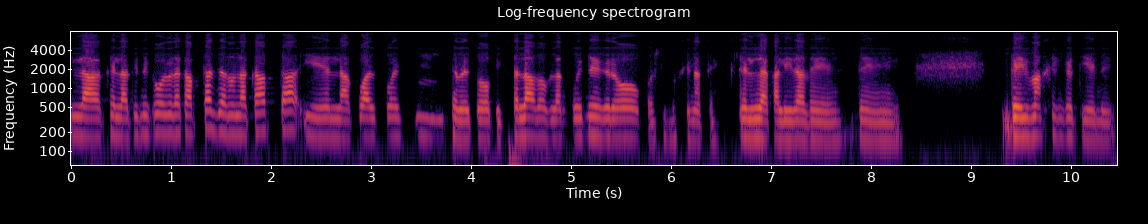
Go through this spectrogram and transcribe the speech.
la que la tiene que volver a captar, ya no la capta y en la cual pues mm, se ve todo pixelado, blanco y negro, pues imagínate, es la calidad de, de, imagen que tiene.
